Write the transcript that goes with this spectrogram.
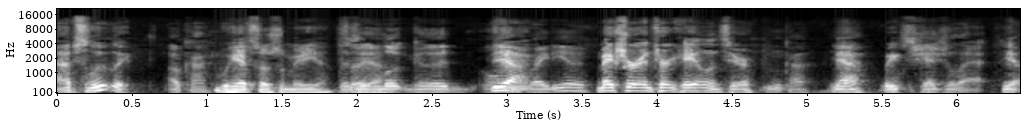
Absolutely. Okay. We have social media. Does so, it yeah. look good on Yeah. the radio? Make sure intern Caitlin's here. Okay. Yeah, we we- schedule that. Yeah.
